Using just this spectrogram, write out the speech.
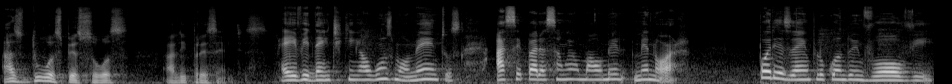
as duas pessoas ali presentes. É evidente que em alguns momentos a separação é um mal menor. Por exemplo, quando envolve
